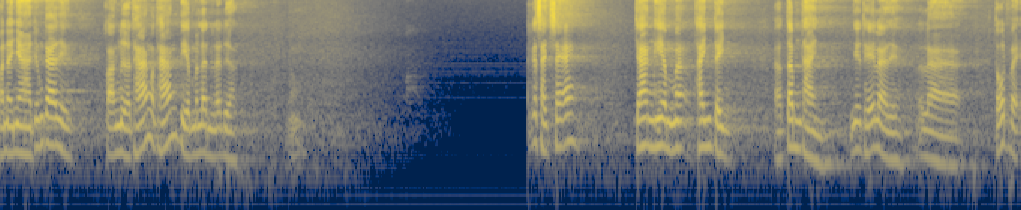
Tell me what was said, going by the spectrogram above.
Còn ở nhà chúng ta thì khoảng nửa tháng một tháng tỉa một lần là được. Cái sạch sẽ trang nghiêm thanh tịnh à, tâm thành như thế là là tốt vậy.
